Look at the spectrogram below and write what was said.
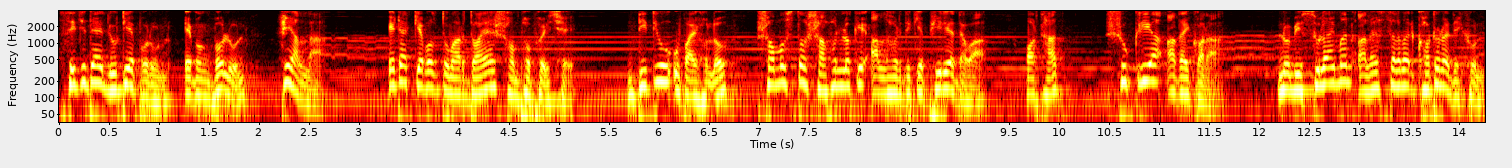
সিজিদায় লুটিয়ে পড়ুন এবং বলুন, হে আল্লাহ, এটা কেবল তোমার দয়ায় সম্ভব হয়েছে। দ্বিতীয় উপায় হল সমস্ত সাফল্যকে আল্লাহর দিকে ফিরিয়ে দেওয়া, অর্থাৎ সুক্রিয়া আদায় করা। নবী সুলাইমান আলাহিসাল্লামের ঘটনা দেখুন।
